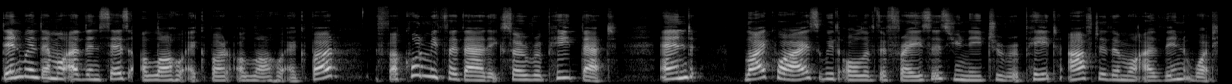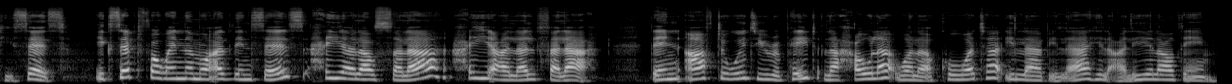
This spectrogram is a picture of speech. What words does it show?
Then when the mu'adhin says, Allahu Akbar, Allahu Akbar, فَكُلْ مِثْلَ ذَلِكَ So repeat that. And likewise with all of the phrases you need to repeat after the mu'adhin what he says. Except for when the mu'adhin says حَيَّ عَلَى حَيَّ عَلَى Then afterwards you repeat لا حول ولا قوة إلا بالله العلي العظيم.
